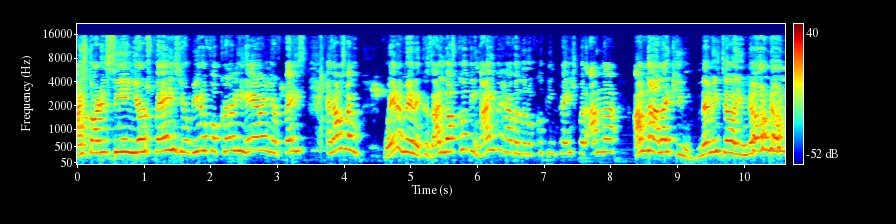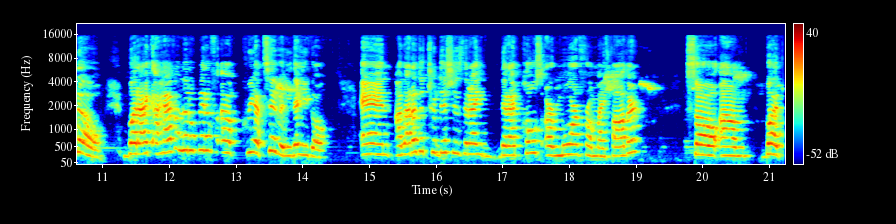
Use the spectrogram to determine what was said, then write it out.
I started seeing your face, your beautiful curly hair and your face. And I was like, wait a minute, because I love cooking. I even have a little cooking page, but I'm not I'm not like you. Let me tell you. No, no, no. But I, I have a little bit of uh, creativity. There you go. And a lot of the traditions that I that I post are more from my father. So, um, but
